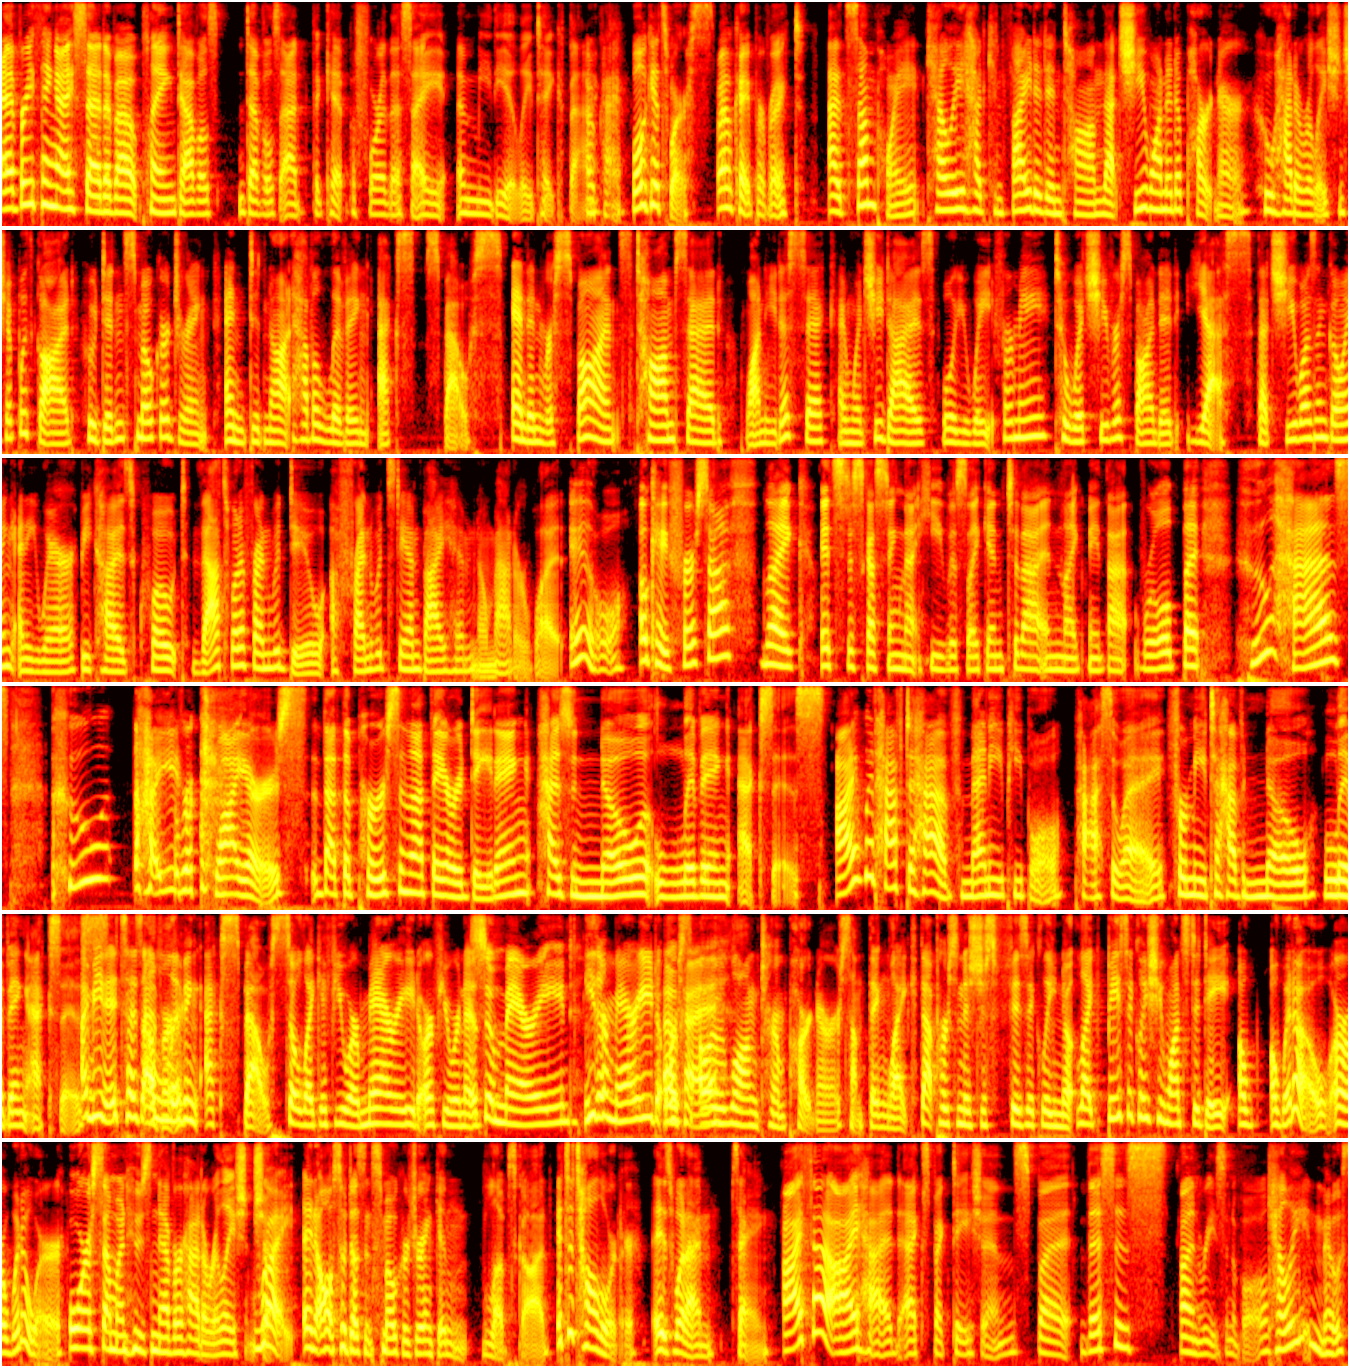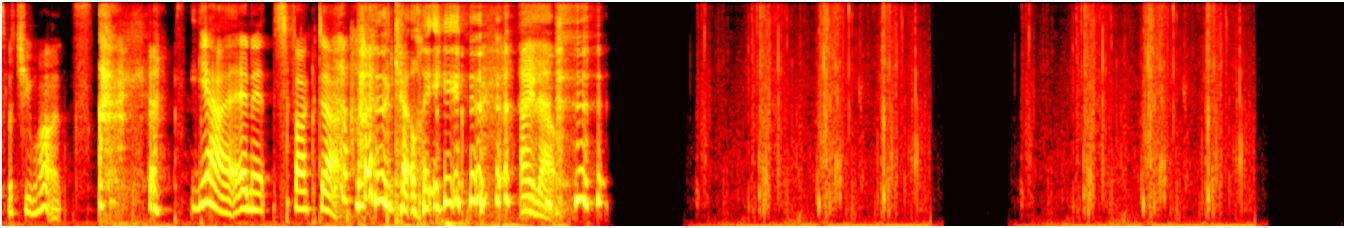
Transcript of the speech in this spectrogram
Everything I said about playing devil's devil's advocate before this, I immediately take back. Okay. Well, it gets worse. Okay, perfect. At some point, Kelly had confided in Tom that she wanted a partner who had a relationship with God, who didn't smoke or drink, and did not have a living ex spouse. And in response, Tom said, Juanita's sick, and when she dies, will you wait for me? To which she responded, yes, that she wasn't going anywhere because, quote, that's what a friend would do. A friend would stand by him no matter what. Ew. Okay, first off, like it's disgusting that he was like into that and like made that rule, but who has who I requires that the person that they are dating has no living exes. I would have to have many people pass away for me to have no living exes. I mean, it says Ever. a living ex spouse. So, like, if you were married or if you were in a, so married. either married or, Okay. or long term partner or something, like that person is just physically no, like, basically, she wants to date a, a widow or a widower. Or someone who's never had a relationship. Right. And also doesn't smoke or drink and loves God. It's a tall order, is what I'm saying. I thought I had expectations, but this is unreasonable. Kelly knows what she wants. yes. Yeah, and it's fucked up, Kelly. I know.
